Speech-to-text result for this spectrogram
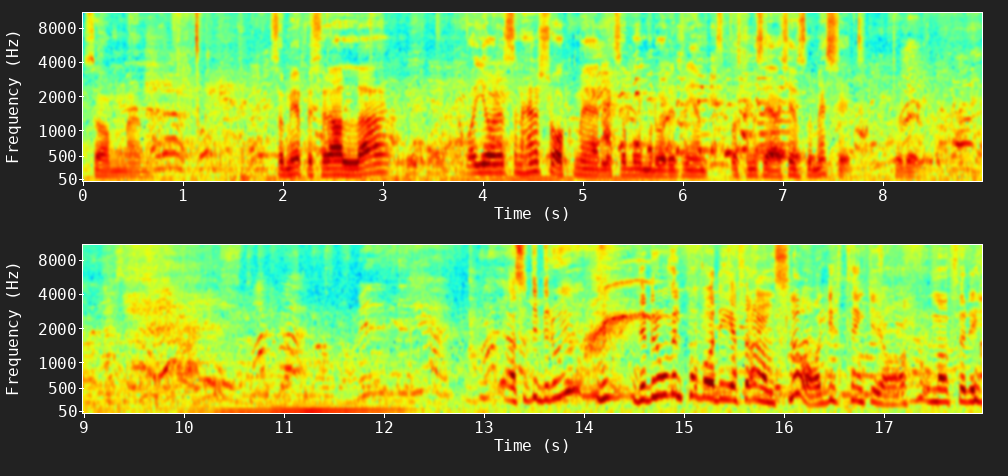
som, eh, som är öppet för alla. Vad gör en sån här sak med liksom området rent, vad ska man säga, känslomässigt? Tror du? Alltså det beror, ju, det beror väl på vad det är för anslag, tänker jag. Hur man, för,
